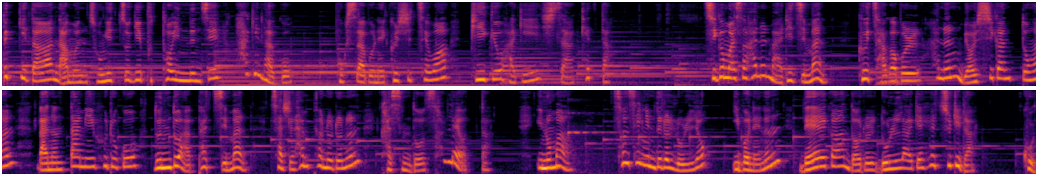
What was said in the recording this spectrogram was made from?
뜯기다 남은 종이쪽이 붙어 있는지 확인하고 복사본의 글씨체와 비교하기 시작했다. 지금 와서 하는 말이지만 그 작업을 하는 몇 시간 동안 나는 땀이 흐르고 눈도 아팠지만 사실 한편으로는 가슴도 설레었다. 이놈아, 선생님들을 놀려? 이번에는 내가 너를 놀라게 해주리라. 곧.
